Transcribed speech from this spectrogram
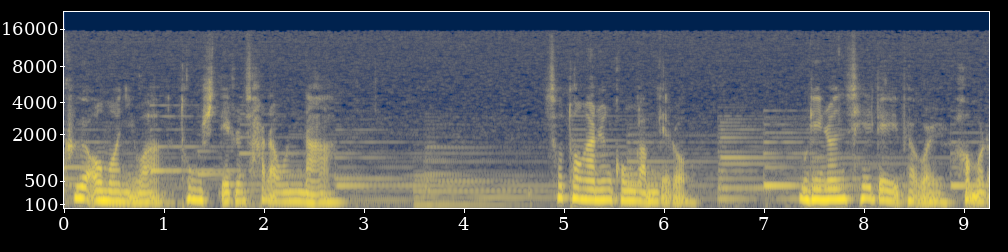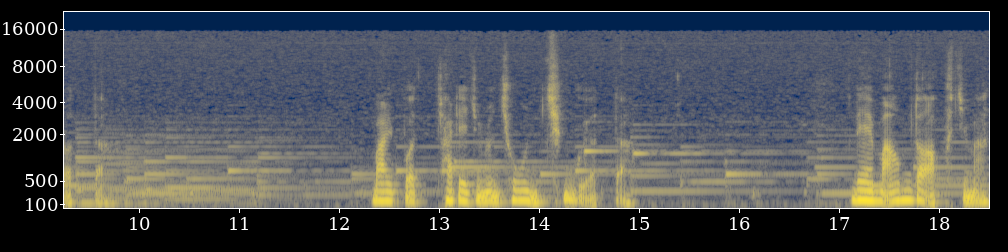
그 어머니와 동시대를 살아온 나. 소통하는 공감대로 우리는 세대의 벽을 허물었다. 말벗 잘해주는 좋은 친구였다. 내 마음도 아프지만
